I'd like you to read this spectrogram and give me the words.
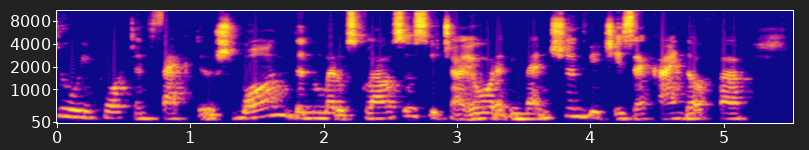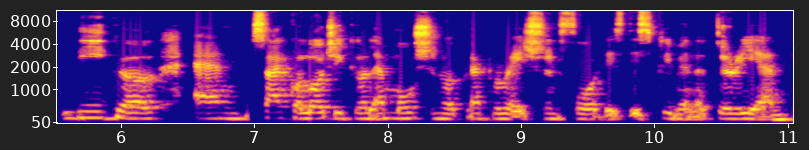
two important factors. One, the numerus clausus, which I already mentioned, which is a kind of a legal and psychological, emotional preparation for this discriminatory and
